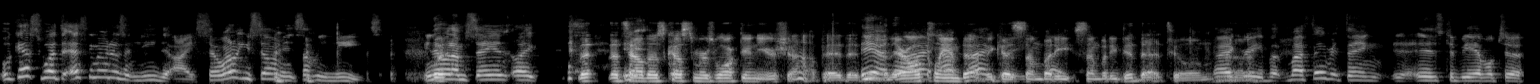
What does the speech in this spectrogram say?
well guess what the eskimo doesn't need the ice so why don't you sell him something he needs you know what i'm saying like that, that's how those customers walked into your shop. That, yeah, know, they're no, all clammed I, I, up I because somebody somebody did that to them. I uh, agree, uh, but my favorite thing is to be able to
